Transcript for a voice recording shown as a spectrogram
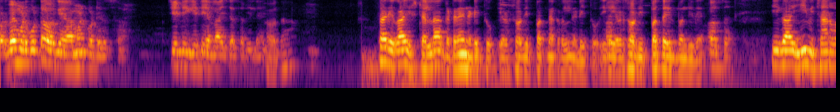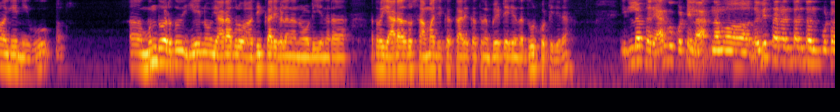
ಒಡವೆ ಮಾಡ್ಬಿಟ್ಟು ಅವ್ರಿಗೆ ಅಮೌಂಟ್ ಕೊಟ್ಟಿರೋದು ಸರ್. ಚೀಟಿ ಗೀಟಿ ಎಲ್ಲ ಐತೆ ಸರ್ ಇಲ್ಲೇ ಹೌದಾ? ಸರ್ ಈಗ ಇಷ್ಟೆಲ್ಲ ಘಟನೆ ನಡೀತು. ಎರಡ್ ಸಾವಿರದ ಇಪ್ಪತ್ನಾಲ್ಕರಲ್ಲಿ ನಡೀತು. ಈಗ ಎರಡ್ ಸಾವಿರದ ಇಪ್ಪತ್ತೈದು ಬಂದಿದೆ. ಹೌದು ಸರ್. ಈಗ ಈ ವಿಚಾರವಾಗಿ ನೀವು. ಆ, ಮುಂದುವರೆದು ಏನು ಯಾರಾದರೂ ಅಧಿಕಾರಿಗಳನ್ನ ನೋಡಿ ಏನಾರ ಅಥವಾ ಯಾರಾದರೂ ಸಾಮಾಜಿಕ ಕಾರ್ಯಕರ್ತರ ಭೇಟಿಯಾಗಿ ಏನಾರ ದೂರು ಕೊಟ್ಟಿದ್ದೀರಾ? ಇಲ್ಲ ಸರ್ ಯಾರಿಗೂ ಕೊಟ್ಟಿಲ್ಲ. ನಮ್ಮ ರವಿ ಸರ್ ಅಂತ ಅಂದ್ಬಿಟ್ಟು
